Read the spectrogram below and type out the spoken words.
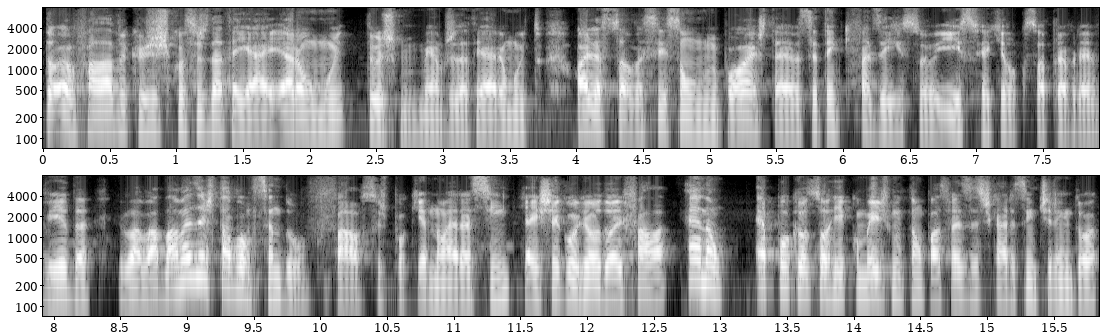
eu falava que os discursos da TI eram muito, dos membros da TI eram muito, olha só, vocês são um bosta, você tem que fazer isso, isso e aquilo com sua própria vida, e blá blá blá, mas eles estavam sendo falsos, porque não era assim. E aí chega o Ryodou e fala, é não, é porque eu sou rico mesmo, então posso fazer esses caras sentirem dor,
